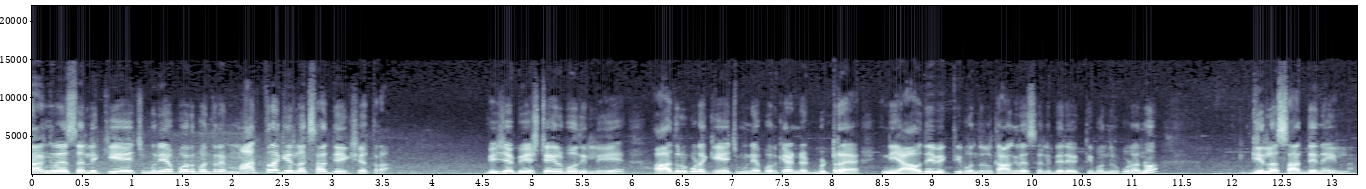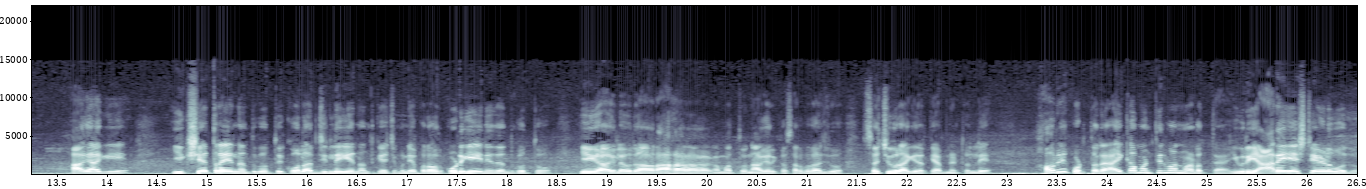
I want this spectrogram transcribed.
ಕಾಂಗ್ರೆಸ್ಸಲ್ಲಿ ಕೆ ಎಚ್ ಮುನಿಯಪ್ಪ ಅವರು ಬಂದರೆ ಮಾತ್ರ ಗೆಲ್ಲಕ್ಕೆ ಸಾಧ್ಯ ಈ ಕ್ಷೇತ್ರ. ಬಿ ಜೆ ಪಿ ಎಷ್ಟೇ ಇರ್ಬೋದು ಇಲ್ಲಿ, ಆದರೂ ಕೂಡ ಕೆ ಎಚ್ ಮುನಿಯಪ್ಪ ಅವ್ರ ಕ್ಯಾಂಡಿಡೇಟ್ ಬಿಟ್ಟರೆ ಇನ್ನು ಯಾವುದೇ ವ್ಯಕ್ತಿ ಬಂದರೂ ಕಾಂಗ್ರೆಸ್ಸಲ್ಲಿ ಬೇರೆ ವ್ಯಕ್ತಿ ಬಂದರೂ ಕೂಡ ಗೆಲ್ಲ ಸಾಧ್ಯನೇ ಇಲ್ಲ. ಹಾಗಾಗಿ ಈ ಕ್ಷೇತ್ರ ಏನಂತ ಗೊತ್ತು ಕೋಲಾರ ಜಿಲ್ಲೆ ಏನು ಅಂತ ಕೆ ಎಚ್ ಮುನಿಯಪ್ಪರ ಅವ್ರ ಕೊಡುಗೆ ಏನಿದೆ ಅಂತ ಗೊತ್ತು. ಈಗಾಗಲೇ ಅವರು ಅವರ ಆಹಾರ ಮತ್ತು ನಾಗರಿಕ ಸರಬರಾಜು ಸಚಿವರಾಗಿದ್ದಾರೆ ಕ್ಯಾಬಿನೆಟಲ್ಲಿ. ಅವರೇ ಕೊಡ್ತಾರೆ, ಹೈಕಮಾಂಡ್ ತೀರ್ಮಾನ ಮಾಡುತ್ತೆ. ಇವರು ಯಾರೇ ಎಷ್ಟೇ ಹೇಳ್ಬೋದು,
